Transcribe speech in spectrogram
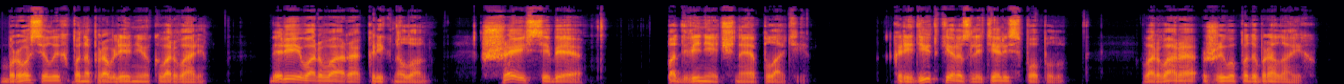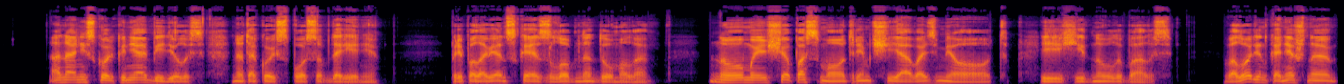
бросил их по направлению к Варваре. «Бери, Варвара!» — крикнул он. «Шей себе подвенечное платье!» Кредитки разлетелись по полу. Варвара живо подобрала их. Она нисколько не обиделась на такой способ дарения. Приполовенская злобно думала. «Ну, мы еще посмотрим, чья возьмет», и ехидно улыбалась. Володин, конечно,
